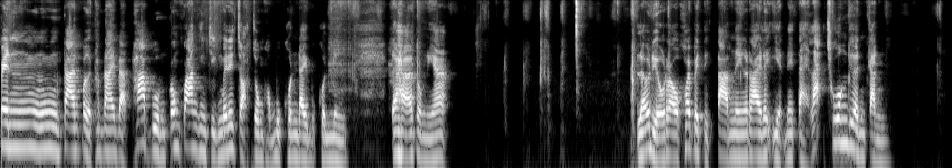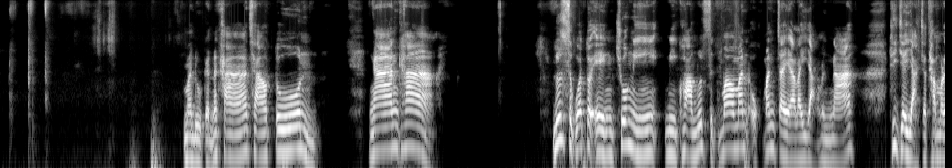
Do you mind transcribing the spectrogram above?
เป็นการเปิดทำนายแบบภาพรวมกว้างๆจริง ๆ ไม่ได้เจาะจงของบุคคลใดบุคคลหนึ่งนะคะ ตรงนี้ แล้วเดี๋ยวเราค่อยไปติดตามในรายละเอียดในแต่ละช่วงเดือนกัน มาดูกันนะคะ ชาวตุลงานค่ะ รู้สึกว่าตัวเองช่วงนี้มีความรู้สึกมั่นมั่นอกมั่นใจอะไรอย่างหนึ่งนะ ที่จะอยากจะทำอะไร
